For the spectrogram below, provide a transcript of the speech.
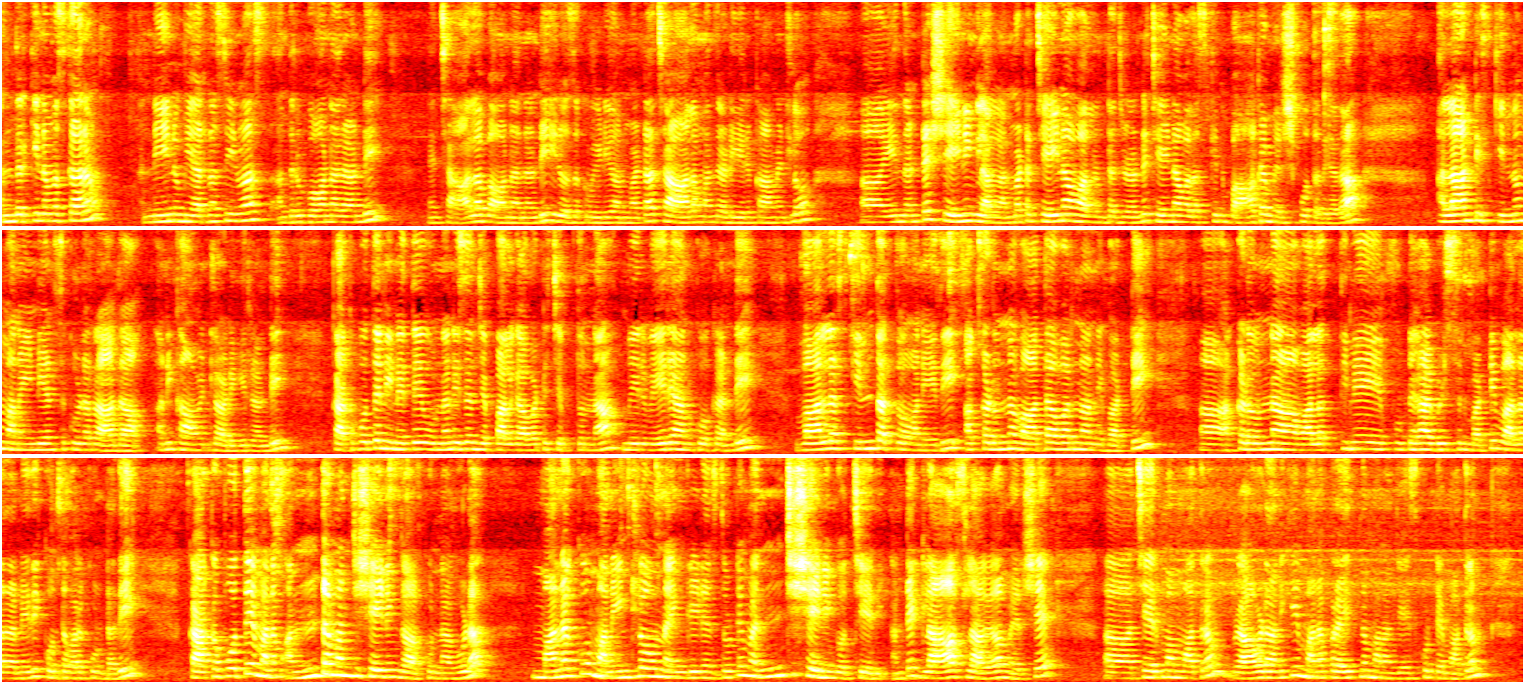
అందరికీ నమస్కారం. నేను మీ అర్ణ శ్రీనివాస్. అందరూ బాగున్నారా అండి? నేను చాలా బాగున్నానండి. ఈరోజు ఒక వీడియో అనమాట చాలామంది అడిగారు కామెంట్లో. ఏంటంటే షైనింగ్ లాగా అనమాట చైనా వాళ్ళు ఉంటుంది చూడండి. చైనా వాళ్ళ స్కిన్ బాగా మెరిసిపోతుంది కదా. అలాంటి స్కిన్ మన ఇండియన్స్ కూడా రాదా అని కామెంట్లో అడిగిరండి. కాకపోతే నేనైతే ఉన్న నిజం చెప్పాలి కాబట్టి చెప్తున్నా. మీరు వేరే అనుకోకండి. వాళ్ళ స్కిన్ తత్వం అనేది అక్కడున్న వాతావరణాన్ని బట్టి అక్కడ ఉన్న వాళ్ళ తినే ఫుడ్ హ్యాబిట్స్ని బట్టి వాళ్ళ అనేది కొంతవరకు ఉంటుంది. కాకపోతే మనం అంత మంచి షైనింగ్ కాకున్నా కూడా మనకు మన ఇంట్లో ఉన్న ఇంగ్రీడియంట్స్ తోటి మంచి షైనింగ్ వచ్చేది. అంటే గ్లాస్ లాగా మెరిసే చర్మం మాత్రం రావడానికి మన ప్రయత్నం మనం చేసుకుంటే మాత్రం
